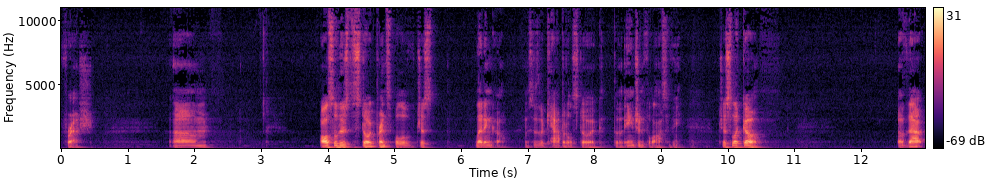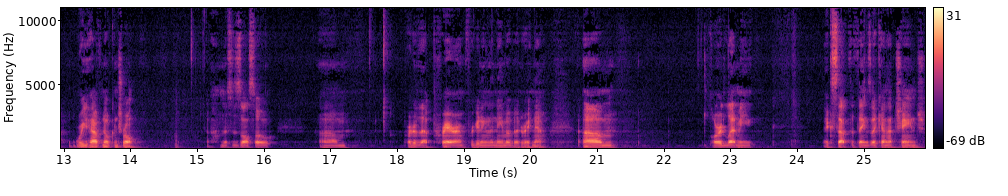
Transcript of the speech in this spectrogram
fresh. Um, also, there's the Stoic principle of just letting go. This is the capital Stoic, the ancient philosophy. Just let go of that where you have no control. Um, this is also um, part of that prayer. I'm forgetting the name of it right now. Um, Lord, let me accept the things I cannot change.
